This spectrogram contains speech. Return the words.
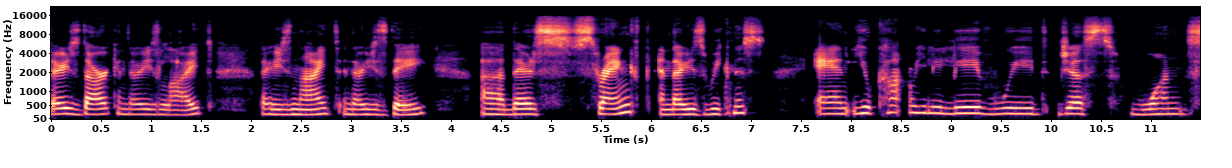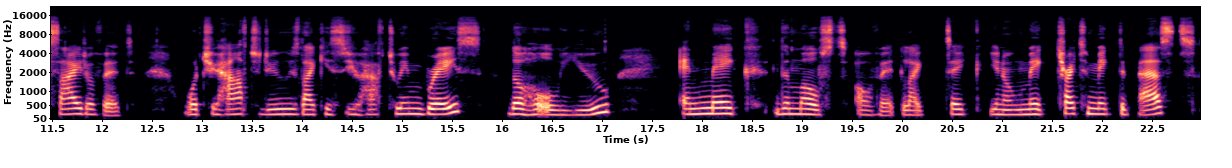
There is dark and there is light, there is night and there is day, uh, there's strength and there is weakness. And you can't really live with just one side of it. What you have to do is like is you have to embrace the whole you and make the most of it like take you know make try to make the best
